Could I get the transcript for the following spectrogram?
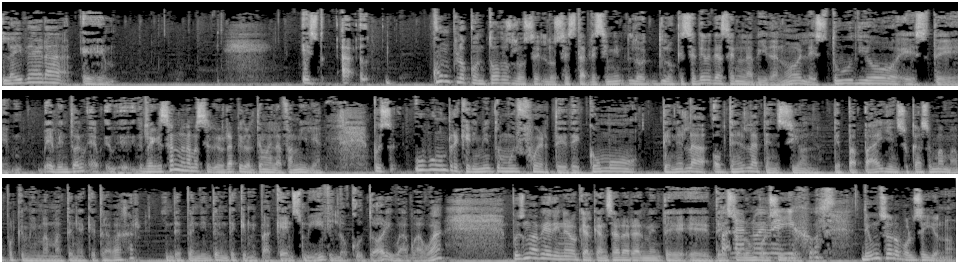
la idea era eh, esto, ah, cumplo con todos los, los establecimientos, lo, que se debe de hacer en la vida, ¿no? El estudio, este, eventual, eh, regresando nada más rápido al tema de la familia, pues hubo un requerimiento muy fuerte de cómo tener la, obtener la atención de papá y en su caso mamá, porque mi mamá tenía que trabajar, independientemente de que mi papá Ken Smith y locutor y guau, guau, guau, pues no había dinero que alcanzara realmente eh, de solo un bolsillo. De un solo bolsillo, no.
